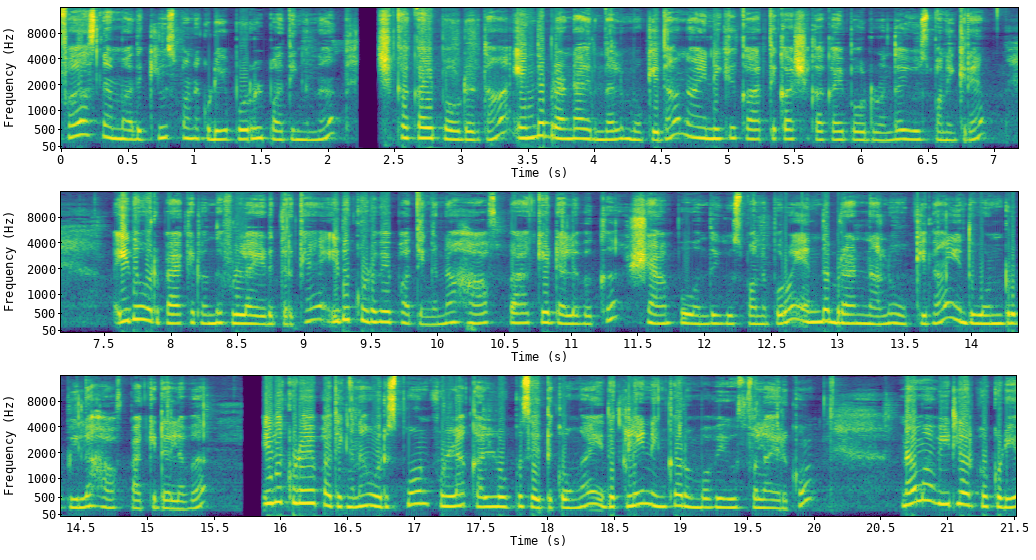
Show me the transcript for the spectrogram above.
ஃபர்ஸ்ட் நம்ம அதுக்கு யூஸ் பண்ணக்கூடிய பொருள் பார்த்தீங்கன்னா ஷிக்கக்காய் பவுடர் தான். எந்த பிராண்டாக இருந்தாலும் ஓகே தான். நான் இன்றைக்கி கார்த்திகா ஷிக்கக்காய் பவுடர் வந்து யூஸ் பண்ணிக்கிறேன். இது ஒரு பேக்கெட் வந்து ஃபுல்லாக எடுத்திருக்கேன். இது கூடவே பார்த்தீங்கன்னா ஹாஃப் பேக்கெட் அளவுக்கு ஷாம்பு வந்து யூஸ் பண்ண போகிறோம் எந்த பிராண்ட்னாலும் ஓகே தான். இது ஒன் ருபியில் ஹாஃப் பேக்கெட் அளவு. இது கூடவே பார்த்தீங்கன்னா ஒரு ஸ்பூன் ஃபுல்லாக கல் உப்பு சேர்த்துக்கோங்க. இது கிளீனிங்க்கு ரொம்பவே யூஸ்ஃபுல்லாக இருக்கும். நம்ம வீட்டில் இருக்கக்கூடிய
